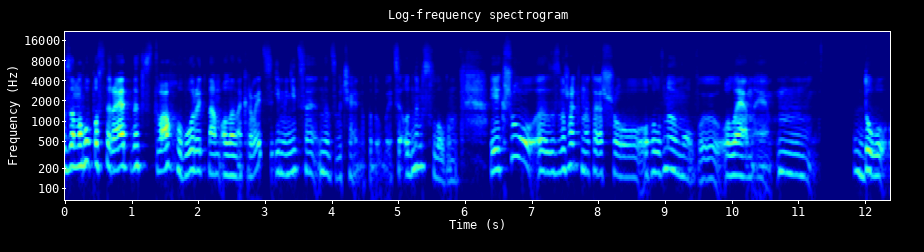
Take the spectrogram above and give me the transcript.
за мого посередництва говорить нам Олена Кравець, і мені це надзвичайно подобається. Одним словом, якщо е, зважати на те, що головною мовою Олени. до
